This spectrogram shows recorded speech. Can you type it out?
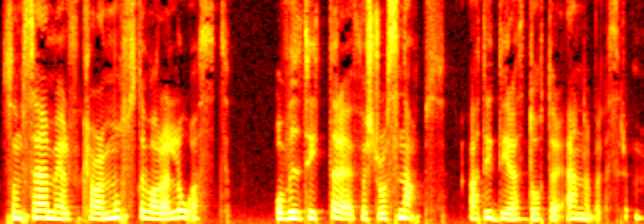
som Samuel förklarar måste vara låst. Och vi tittare förstår snabbt att det är deras dotter Annabels rum.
